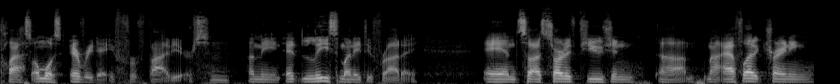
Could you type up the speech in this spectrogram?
class almost every day for five years. Mm. I mean, at least Monday through Friday. And so I started Fusion, um, my athletic training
